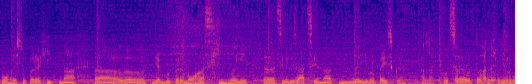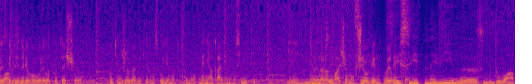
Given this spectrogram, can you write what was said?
повністю перехід на е, е, якби перемога східної е, цивілізації над європейською. Оце от то, багато що європейських лідерів говорили про те, що Путін живе в якомусь своєму такому маніакальному світі, і Ну, ми зараз цей- бачимо, в що він Цей світ не він е, збудував.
